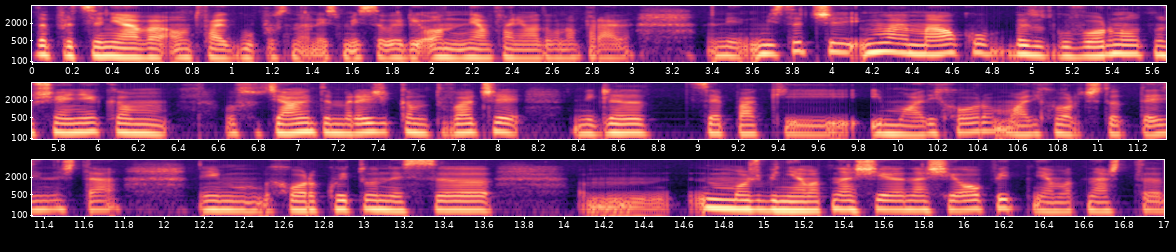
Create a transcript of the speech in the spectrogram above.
да преценява, он това е глупост, нали, смисъл, или он няма, това няма да го направя. Нали, мисля, че имаме малко безотговорно отношение към, в социалните мрежи към това, че ни гледат все пак и, и млади хора. Млади хора четат тези неща. Нали, хора, които не са, може би нямат нашия, нашия опит, нямат нашата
